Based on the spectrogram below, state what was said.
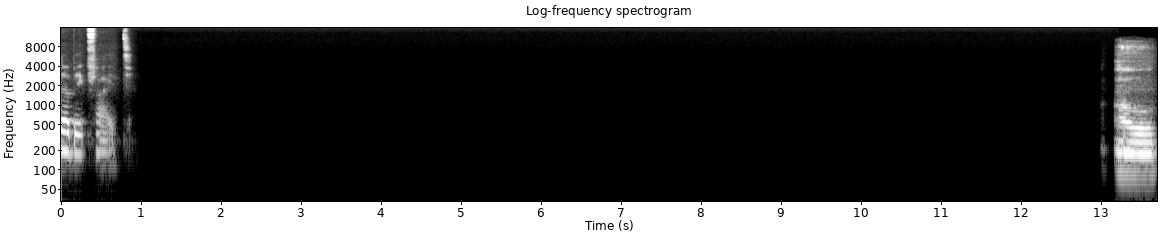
the big fight. oh,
